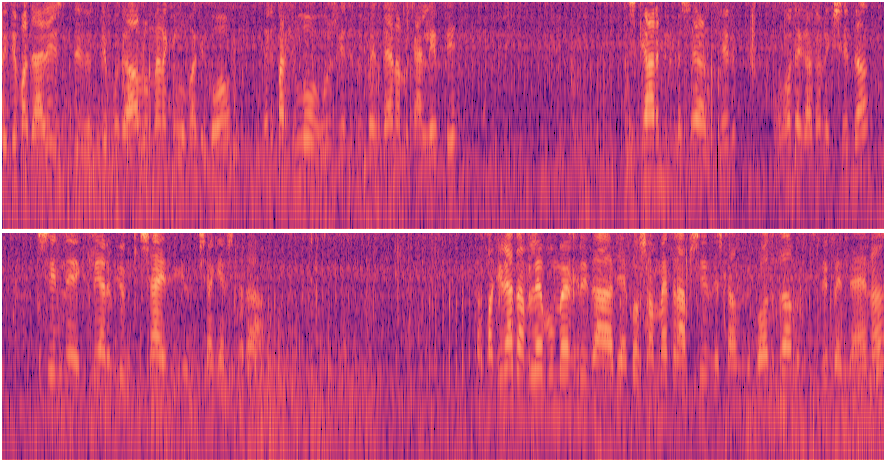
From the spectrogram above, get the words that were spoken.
είτε μπαταρίες είτε οτιδήποτε άλλο με ένα κιλοβατικό. Δεν υπάρχει λόγος γιατί το 51 με καλύπτει της Garmin Messea Chirp 80-160 συν Clear View και Side View δεξιά και αριστερά. Τα φακελιά τα βλέπω μέχρι τα 200 μέτρα αψίδες κανονικότητα με το GT51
